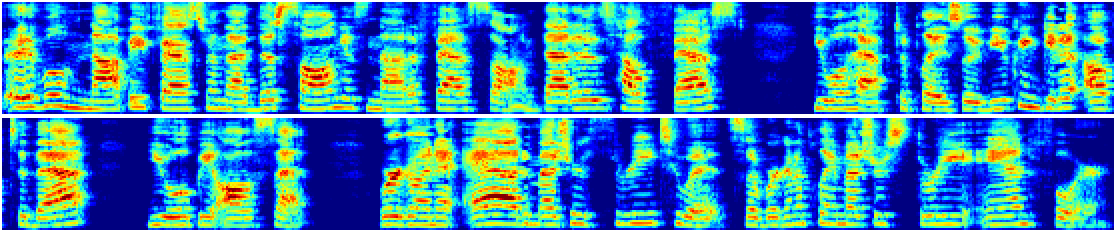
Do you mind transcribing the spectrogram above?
it will not be faster than that. This song is not a fast song. That is how fast you will have to play. So if you can get it up to that, you will be all set. We're going to add measure three to it. So we're going to play measures three and four.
